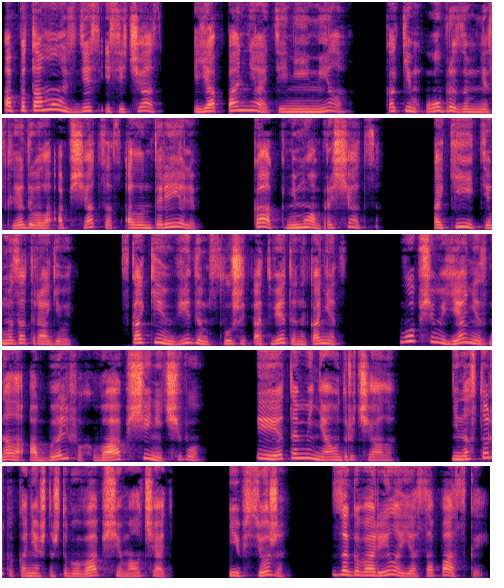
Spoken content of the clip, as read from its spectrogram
А потому здесь и сейчас я понятия не имела, каким образом мне следовало общаться с Алантериэлем, как к нему обращаться какие темы затрагивать, с каким видом слушать ответы, наконец. В общем, я не знала об эльфах вообще ничего, и это меня удручало. Не настолько, конечно, чтобы вообще молчать. И все же заговорила я с опаской.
